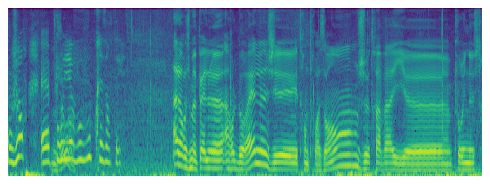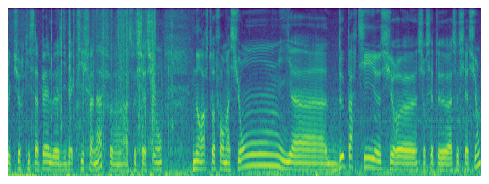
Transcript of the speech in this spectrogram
Bonjour, euh, Bonjour. pourriez-vous vous présenter? Alors, je m'appelle euh, Harold Borel, j'ai 33 ans, je travaille euh, pour une structure qui s'appelle Didactif ANAF, association Nord-Artois Formation. Il y a deux parties sur, euh, sur cette association.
